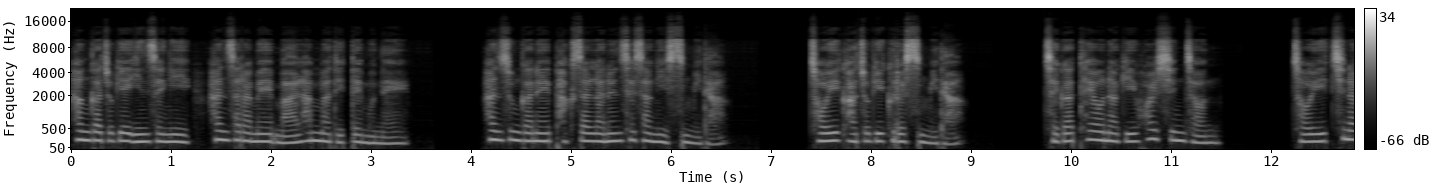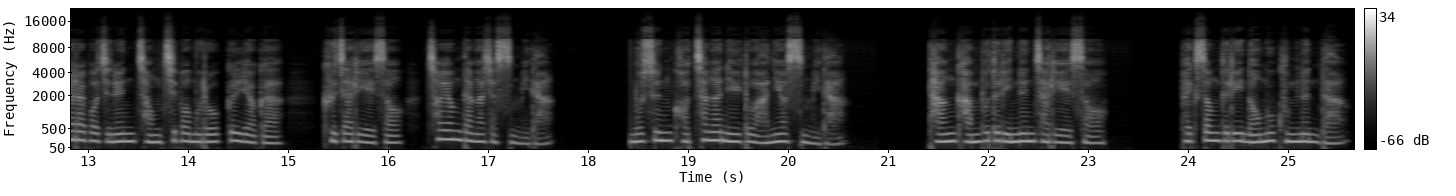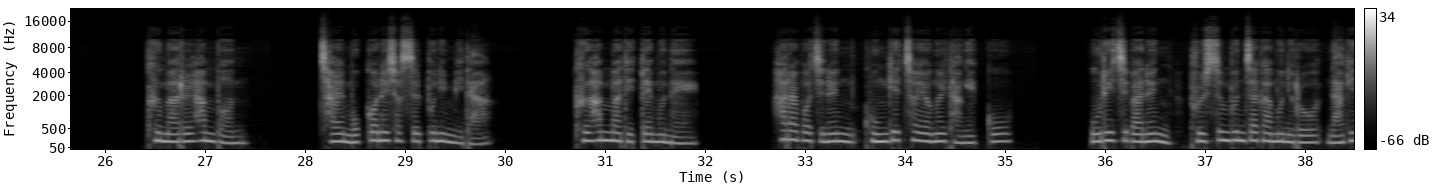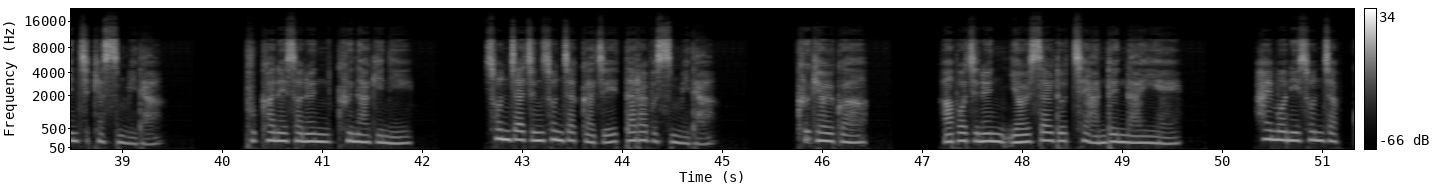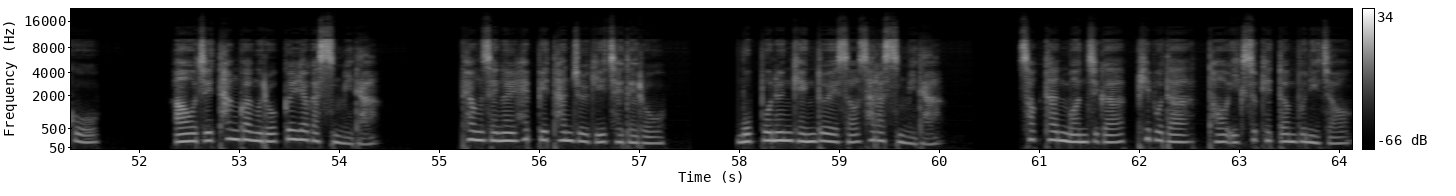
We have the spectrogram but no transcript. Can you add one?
한 가족의 인생이 한 사람의 말 한마디 때문에 한순간에 박살나는 세상이 있습니다. 저희 가족이 그랬습니다. 제가 태어나기 훨씬 전 저희 친할아버지는 정치범으로 끌려가 그 자리에서 처형당하셨습니다. 무슨 거창한 일도 아니었습니다. 당 간부들 있는 자리에서 백성들이 너무 굶는다. 그 말을 한번 잘 못 꺼내셨을 뿐입니다. 그 한마디 때문에 할아버지는 공개 처형을 당했고 우리 집안은 불순분자 가문으로 낙인 찍혔습니다. 북한에서는 그 낙인이 손자 증 손자까지 따라붙습니다. 그 결과 아버지는 10살도 채 안 된 나이에 할머니 손잡고 아오지 탄광으로 끌려갔습니다. 평생을 햇빛 한 줄기 제대로 못 보는 갱도에서 살았습니다. 석탄 먼지가 피보다 더 익숙했던 분이죠.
